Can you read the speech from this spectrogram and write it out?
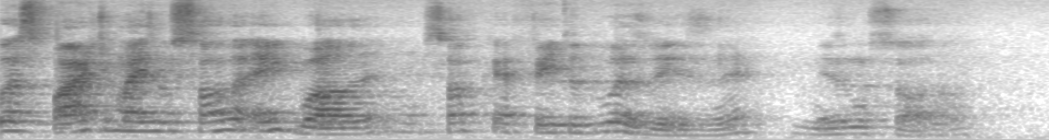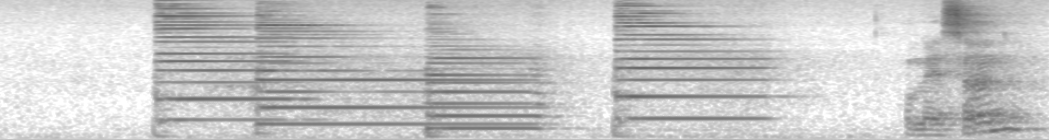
Duas partes, mas o solo é igual, né? Só que é feito duas vezes, né? Mesmo solo. Começando.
